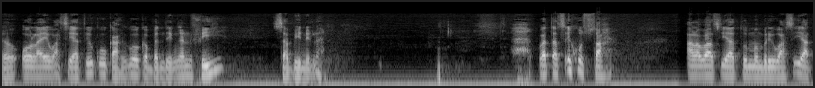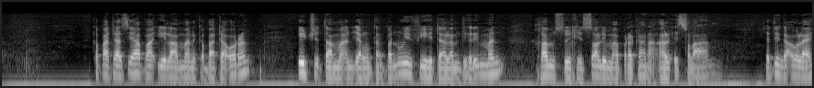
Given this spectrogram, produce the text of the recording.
Eh, oleh wasiat itu kanggo kepentingan fi sabinillah Watasi khusah al wasiatu memberi wasiat kepada siapa ilaman kepada orang ijtama'an yang terpenuhi fihi dalam diri man khamsu lima perkara al-Islam. Jadi enggak oleh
